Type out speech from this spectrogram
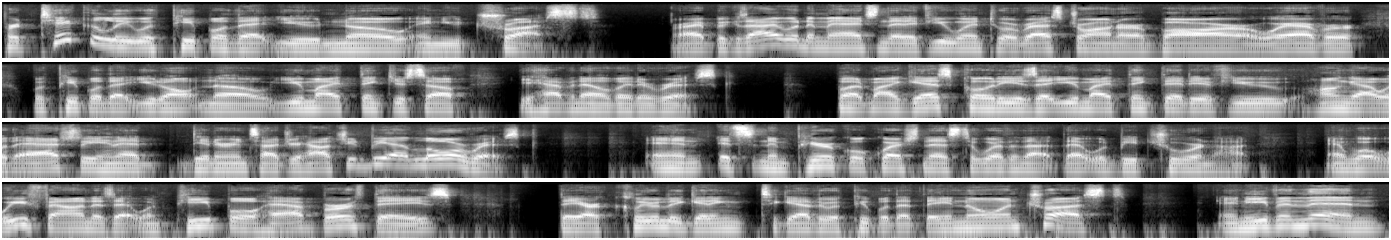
particularly with people that you know and you trust, right? Because I would imagine that if you went to a restaurant or a bar or wherever with people that you don't know, you might think to yourself, you have an elevated risk. But my guess, Cody, is that you might think that if you hung out with Ashley and had dinner inside your house, you'd be at lower risk. And it's an empirical question as to whether or not that would be true or not. And what we found is that when people have birthdays, they are clearly getting together with people that they know and trust. And even then,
